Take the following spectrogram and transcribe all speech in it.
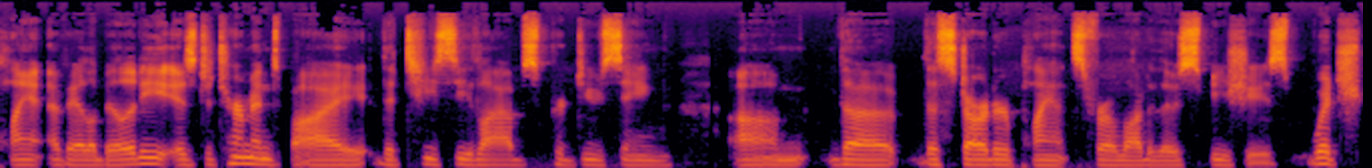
plant availability is determined by the tc labs producing um, the the starter plants for a lot of those species which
